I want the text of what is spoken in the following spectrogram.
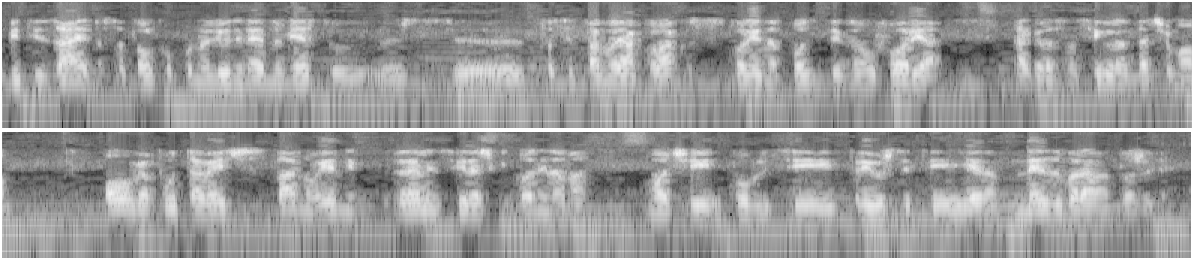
biti zajedno sa toliko puno ljudi na jednom mjestu, e, to se stvarno jako lako stvori jedna pozitivna euforija, tako da sam siguran da ćemo ovoga puta već stvarno u jednim zrelim sviračkim godinama moći publici priuštiti jedan nezaboravan doživljaj.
